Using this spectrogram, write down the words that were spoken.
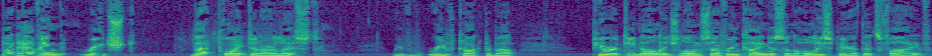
But having reached that point in our list. We've, we've talked about purity, knowledge, long suffering, kindness, and the Holy Spirit. That's five.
